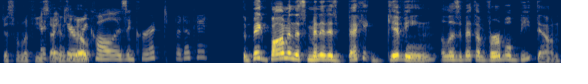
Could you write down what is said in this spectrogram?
just from a few I seconds think your ago. recall is incorrect, but okay. The big bomb in this minute is Beckett giving Elizabeth a verbal beatdown,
